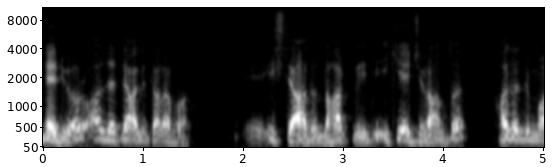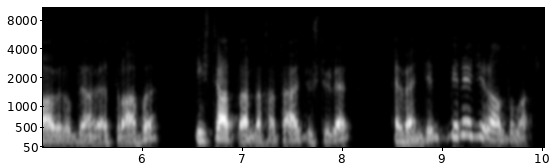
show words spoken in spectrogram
Ne diyor? Hz. Ali tarafı e, iştihadında haklıydı. iki ecir aldı. Hz. Muaviye etrafı iştihatlarında hataya düştüler. Efendim bir ecir aldılar.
